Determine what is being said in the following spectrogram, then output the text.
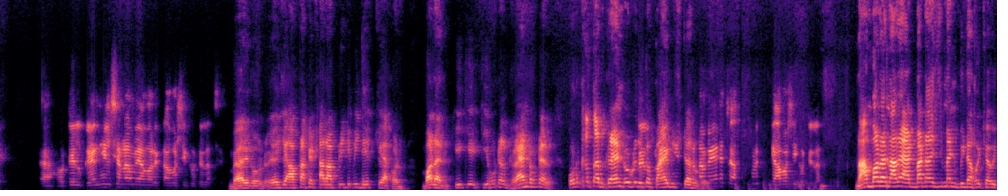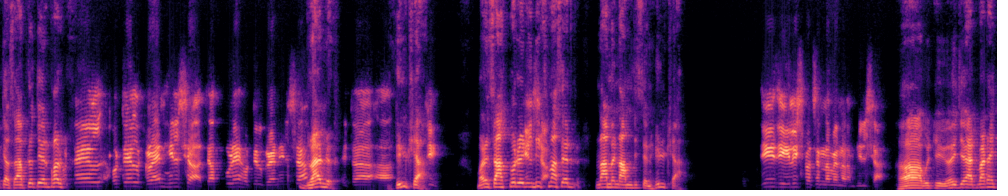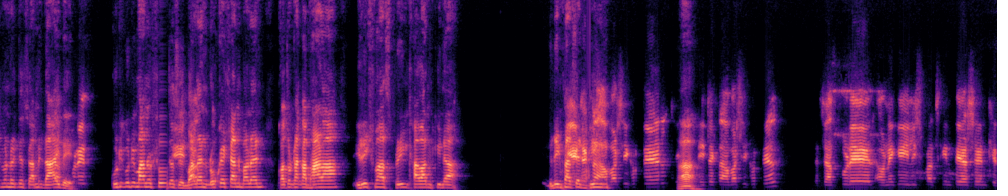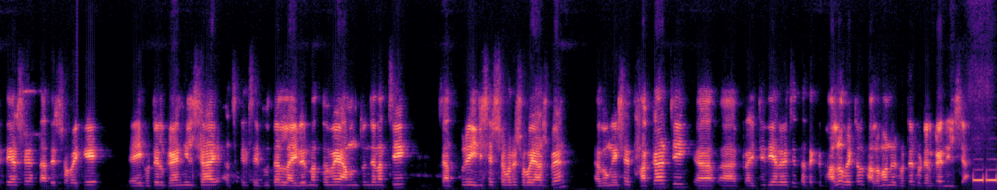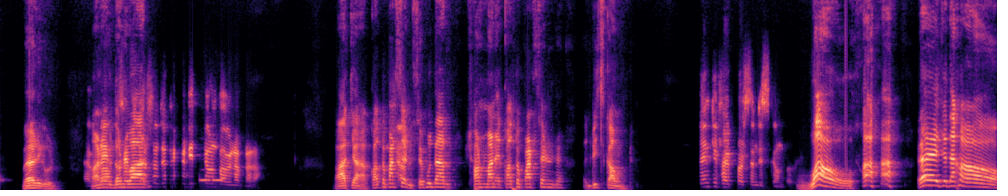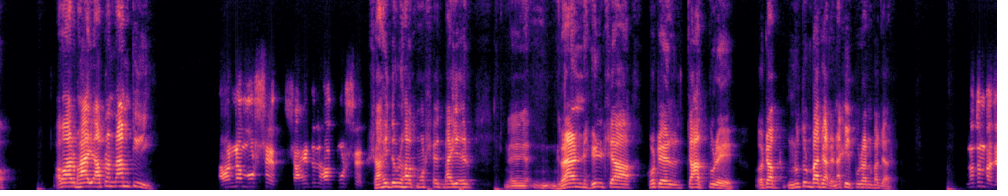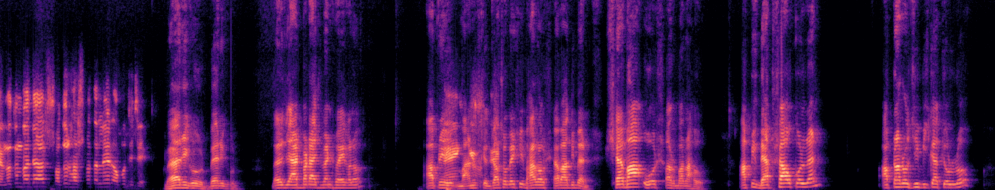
হোটেল গ্র্যান্ড হিলসা নামে আমার একটা আবাসিক হোটেল আছে। ভেরি গুড এই যে আপনাকে সারা পৃথিবী দেখছে এখন বলেন কি কি কি হোটেল? গ্র্যান্ড হোটেল কলকাতার গ্র্যান্ড হোটেল। তো ফাইভ স্টার হোটেল আবাসিক হোটেল আছে। নাম বলেন আরে অ্যাডভার্টাইজমেন্ট বিনা হইছে হইতেছে। আপনি তো এরপর হোটেল হোটেল গ্র্যান্ড হিলসা চাঁদপুরে হোটেল গ্র্যান্ড হিলসা। গ্র্যান্ড এটা হিলসা? মানে চাঁদপুরের। ইলিশ মাছের নামে নাম দিচ্ছেন হিলসা। জি জি ইলিশ মাছের নামে নাম হিলসা হ্যাঁ বুঝছি। ওই যে অ্যাডভার্টাইজমেন্ট হইতেছে আমি লাইভে কোটি কোটি মানুষ শুনতেছে। বলেন লোকেশন বলেন কত টাকা ভাড়া ইলিশ মাছ ফ্রি খাওয়ান কিনা? ইলিশ মাছের ডিম। আবাসিক হোটেল। হ্যাঁ। এটা একটা আবাসিক হোটেল। চাঁদপুরে অনেকে ইলিশ মাছ কিনতে আসেন খেতে আসেন। তাদের সবাইকে এই হোটেল গ্র্যান্ড হিলসায় আজকে সেফুদার লাইভের মাধ্যমে আমন্ত্রণ জানাচ্ছি। চাঁদপুরে ইলিশের শহরে সবাই আসবেন। এবং এসে থাকার যে ক্রাইটেরিয়া রয়েছে তাতে একটা ভালো হোটেল ভালো মানের hotel hotel grand Hilsa very good অনেক ধন্যবাদ। একটা ডিসকাউন্ট পাবেন আপনারা। আচ্ছা কত পার্সেন্ট সেফুদার সম্মানে কত percent discount twenty five percent discount পাবেন। ওয়াও এই যে দেখো আমার ভাই আপনার নাম কি? আমার নাম মোর্শেদ শাহিদুল হক মোর্শেদ। শাহিদুল হক মোর্শেদ ভাইয়ের গ্র্যান্ড হিলসা হোটেল চাঁদপুরে। ওটা নতুন বাজারে নাকি পুরান বাজার? নতুন বাজার নতুন বাজার সদর হাসপাতালের অপোজিটে। ভেরি গুড ভেরি গুড যে অ্যাডভার্টাইজমেন্ট হয়ে গেল আপনি মানুষকে যত বেশি ভালো সেবা দিবেন সেবা ও সরবরাহ। আপনি ব্যবসাও করলেন আপনারও জীবিকা চলল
